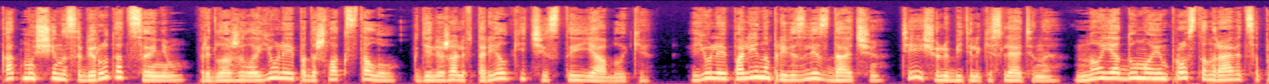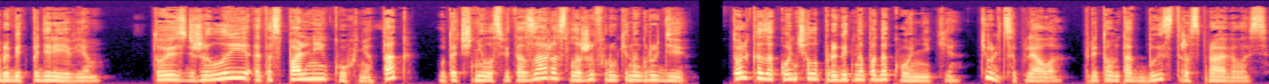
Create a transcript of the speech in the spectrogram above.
«Как мужчины соберут, оценим», — предложила Юля и подошла к столу, где лежали в тарелке чистые яблоки. Юля и Полина привезли с дачи, те еще любители кислятины, но я думаю, им просто нравится прыгать по деревьям. То есть жилые — это спальня и кухня, так? Уточнила Светозара, сложив руки на груди. Только закончила прыгать на подоконнике. Тюль цепляла, притом так быстро справилась.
